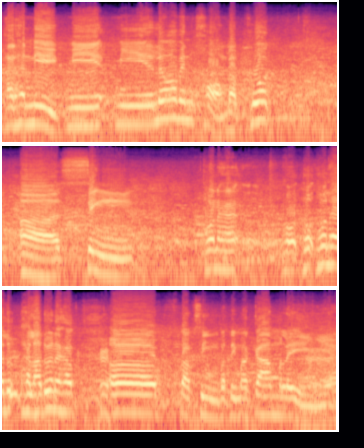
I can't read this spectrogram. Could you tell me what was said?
ไททานิกมีมีเรียกว่าเป็นของแบบพวกเอ่อสิ่ง โทษนะฮะโทษโทษโทษไทยรัฐด้วยนะครับเอ่อแบบสิ่งประติมากรรมอะไรอย่างเงี้ย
